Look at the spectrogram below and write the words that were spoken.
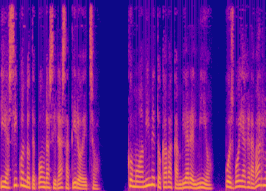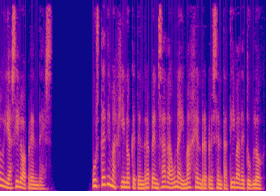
y así cuando te pongas irás a tiro hecho. Como a mí me tocaba cambiar el mío, pues voy a grabarlo y así lo aprendes. Usted imagino que tendrá pensada una imagen representativa de tu blog,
